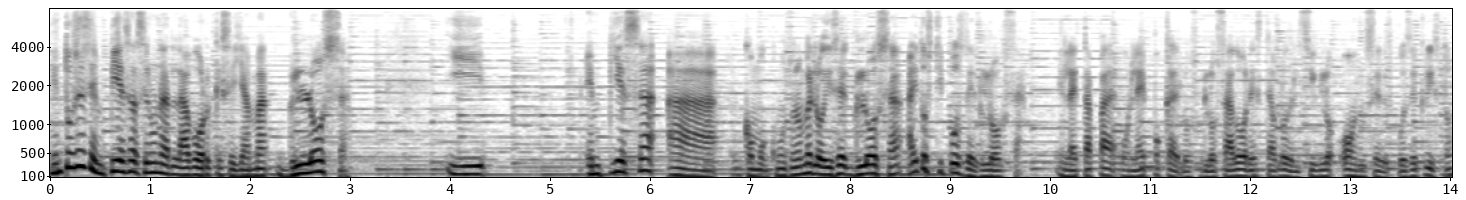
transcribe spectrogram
Entonces empieza a hacer una labor que se llama glosa y empieza a, como, como su nombre lo dice, glosa. Hay dos tipos de glosa en la etapa o en la época de los glosadores, te hablo del siglo XI después de Cristo.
